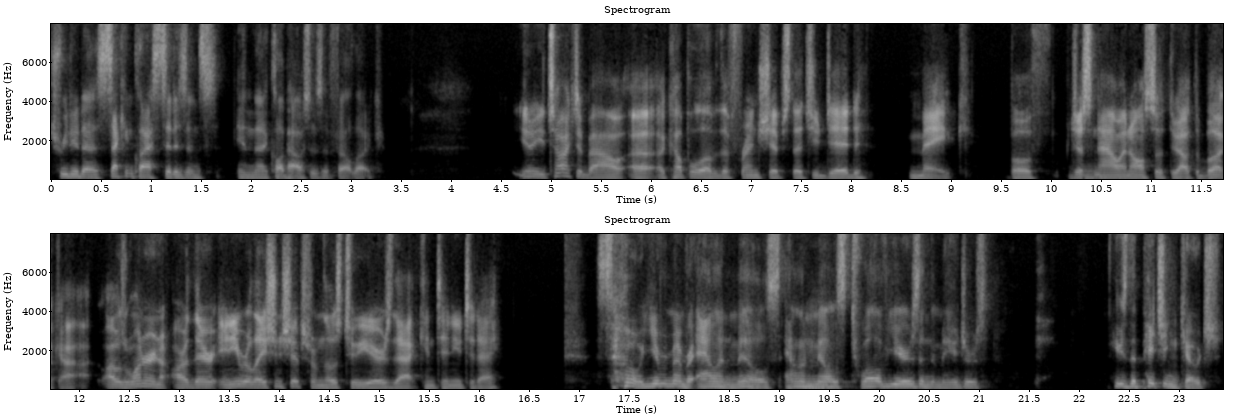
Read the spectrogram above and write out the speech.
treated as second class citizens in the clubhouses. It felt like. You know, you talked about uh, a couple of the friendships that you did make, both just mm-hmm. now and also throughout the book. I, I was wondering, are there any relationships from those two years that continue today? So you remember Alan Mills? Alan mm-hmm. Mills, 12 years in the majors. He was the pitching coach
